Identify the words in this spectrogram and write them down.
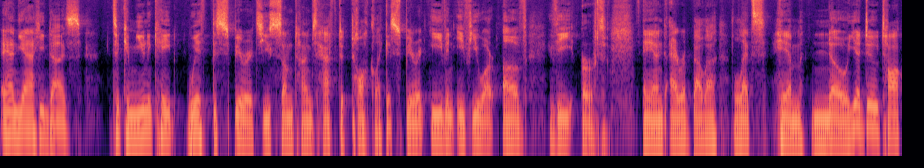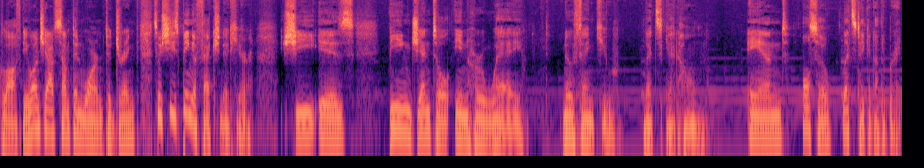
And yeah, he does to communicate with the spirits, you sometimes have to talk like a spirit, even if you are of the earth. And Arabella lets him know, you do talk lofty. Won't you have something warm to drink? So she's being affectionate here. She is being gentle in her way. No, thank you. Let's get home. And also, let's take another break.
